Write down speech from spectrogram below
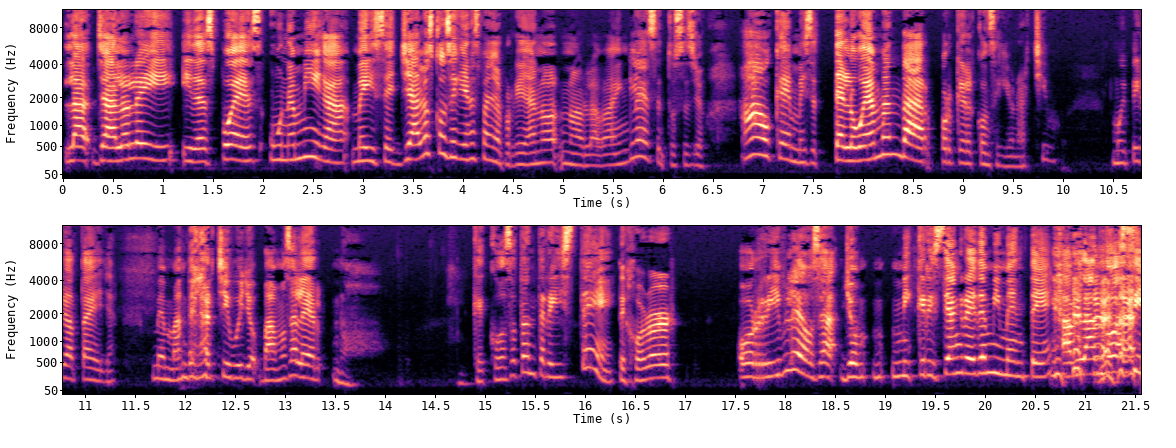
la, ya lo leí y después una amiga me dice, ya los conseguí en español porque ya no, no hablaba inglés. Entonces yo, ah, ok, me dice, te lo voy a mandar porque le conseguí un archivo. Muy pirata ella. Me manda el archivo y yo, vamos a leer. No. Qué cosa tan triste de horror. Horrible, o sea, yo, mi Christian Grey de mi mente, hablando así,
